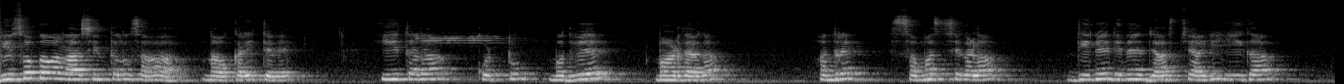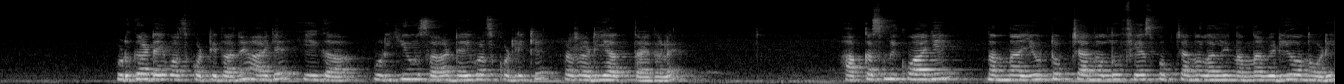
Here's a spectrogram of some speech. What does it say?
ದ್ವಿಸೋಭವ ರಾಶಿ ಅಂತಲೂ ಸಹ ನಾವು ಕರೀತೇವೆ ಈ ಥರ ಕೊಟ್ಟು ಮದುವೆ ಮಾಡಿದಾಗ, ಅಂದರೆ ಸಮಸ್ಯೆಗಳ ದಿನೇ ದಿನೇ ಜಾಸ್ತಿಯಾಗಿ ಈಗ ಹುಡುಗ ಡೈವರ್ಸ್ ಕೊಟ್ಟಿದ್ದಾನೆ. ಹಾಗೆ ಈಗ ಹುಡುಗಿಯೂ ಸಹ ಡೈವರ್ಸ್ ಕೊಡಲಿಕ್ಕೆ ರೆಡಿ ಆಗ್ತಾ ಇದ್ದಾಳೆ. ಆಕಸ್ಮಿಕವಾಗಿ ನನ್ನ ಯೂಟ್ಯೂಬ್ ಚಾನಲ್ಲು ಫೇಸ್ಬುಕ್ ಚಾನಲಲ್ಲಿ ನನ್ನ ವಿಡಿಯೋ ನೋಡಿ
